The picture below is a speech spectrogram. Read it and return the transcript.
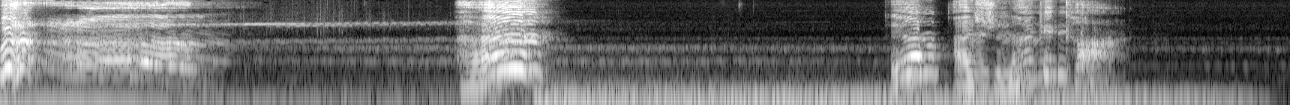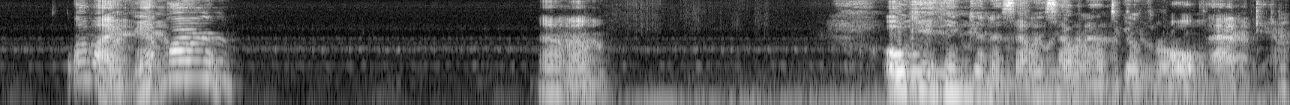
Huh? Yep, I should not get caught. What am I, a vampire? I don't know. Okay, thank goodness. At least I won't have to go through all of that again.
